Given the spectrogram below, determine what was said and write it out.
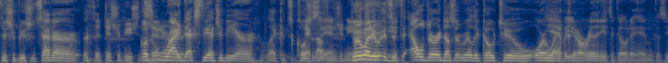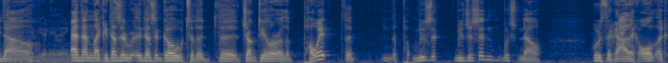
distribution center the distribution center goes center right next to the engineer. Like it's close Next to enough. the engineer, the only one is it- it the elder. It doesn't really go to or Yeah, like but you don't really need to go to him because he doesn't No. really give you anything. and then like it doesn't it doesn't go to the the junk dealer or the poet the the music musician which no who's the guy like all like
